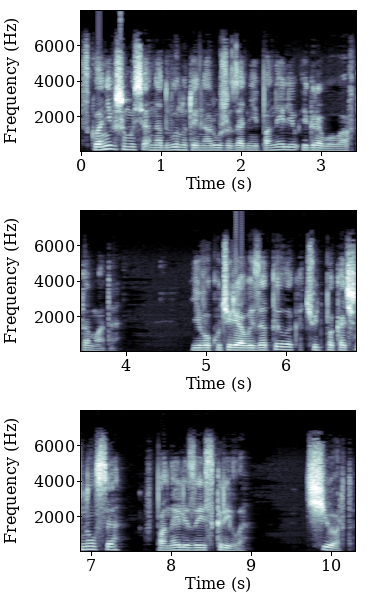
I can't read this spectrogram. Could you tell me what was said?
склонившемуся над вынутой наружу задней панелью игрового автомата. Его кучерявый затылок чуть покачнулся, в панели заискрило. «Черт!»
